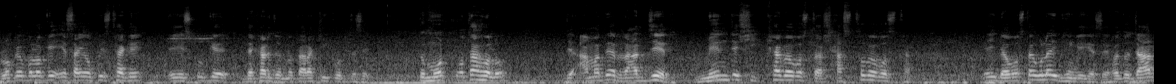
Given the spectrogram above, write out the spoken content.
ব্লকে ব্লকে এসআই অফিস থাকে এই স্কুলকে দেখার জন্য তারা কি করতেছে। তো মোট কথা হলো যে আমাদের রাজ্যের মেন যে শিক্ষা ব্যবস্থা, স্বাস্থ্য ব্যবস্থা, এই ব্যবস্থাগুলোই ভেঙে গেছে। হয়তো যার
